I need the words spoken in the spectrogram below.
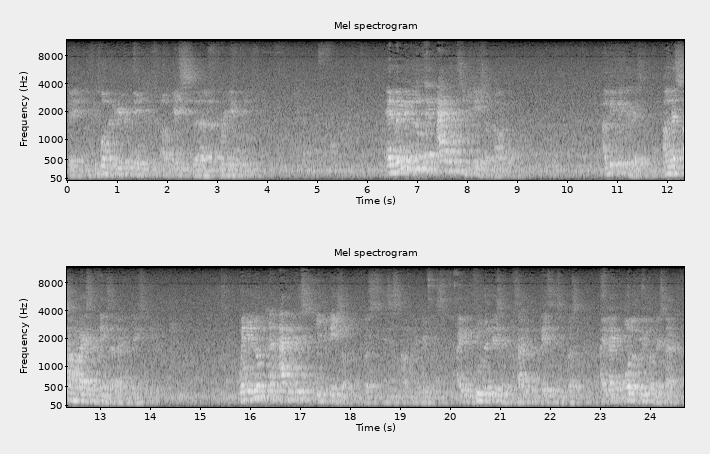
Okay, if you don't agree with me, uh, please uh, forgive me. And when we look at Adventist education now, I'll be quick with this. I'll just summarize the things that I've placed here. When you look at Adventist education, because this is not my greatness, I included this and decided to place this because I like all of you to understand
